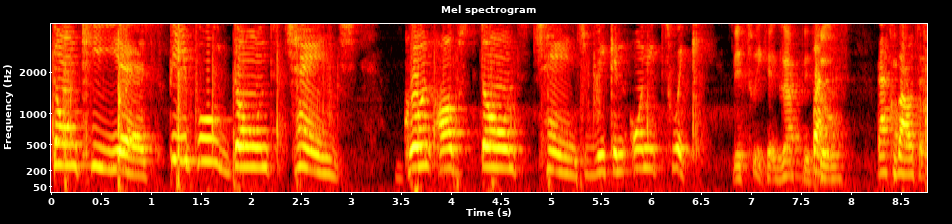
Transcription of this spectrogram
donkey years. People don't change. Grown ups don't change. We can only tweak. They tweak exactly. But so that's about it.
